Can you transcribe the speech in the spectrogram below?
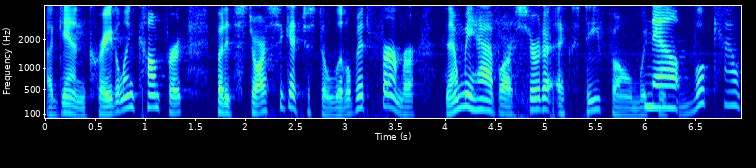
Again, cradling comfort, but it starts to get just a little bit firmer. Then we have our Serta XD foam, which Now, is look how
